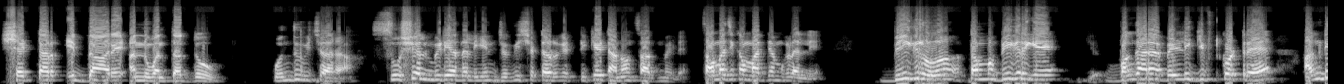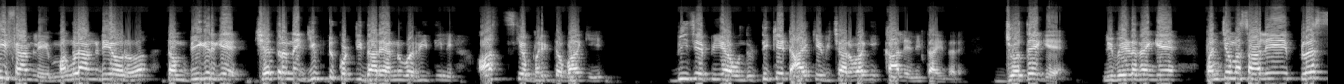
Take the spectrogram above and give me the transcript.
ಶೆಟ್ಟರ್ ಇದ್ದಾರೆ ಅನ್ನುವಂಥದ್ದು. ಒಂದು ವಿಚಾರ ಸೋಷಿಯಲ್ ಮೀಡಿಯಾದಲ್ಲಿ ಏನ್ ಜಗದೀಶ್ ಶೆಟ್ಟರ್ ಅವರಿಗೆ ಟಿಕೆಟ್ ಅನೌನ್ಸ್ ಆದ್ಮೇಲೆ, ಸಾಮಾಜಿಕ ಮಾಧ್ಯಮಗಳಲ್ಲಿ ಬೀಗರು ತಮ್ಮ ಬೀಗರಿಗೆ ಬಂಗಾರ, ಬೆಳ್ಳಿ ಗಿಫ್ಟ್ ಕೊಟ್ರೆ ಅಂಗಡಿ ಫ್ಯಾಮಿಲಿ ಮಂಗಳ ಅಂಗಡಿಯವರು ತಮ್ಮ ಬೀಗರಿಗೆ ಕ್ಷೇತ್ರನೇ ಗಿಫ್ಟ್ ಕೊಟ್ಟಿದ್ದಾರೆ ಅನ್ನುವ ರೀತಿಯಲ್ಲಿ ಹಾಸ್ಯ ಭರಿತವಾಗಿ ಬಿಜೆಪಿಯ ಒಂದು ಟಿಕೆಟ್ ಆಯ್ಕೆ ವಿಚಾರವಾಗಿ ಕಾಲೆಳಿತಾ ಇದ್ದಾರೆ. ಜೊತೆಗೆ ನೀವ್ ಹೇಳದಂಗೆ ಪಂಚಮಸಾಲಿ ಪ್ಲಸ್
